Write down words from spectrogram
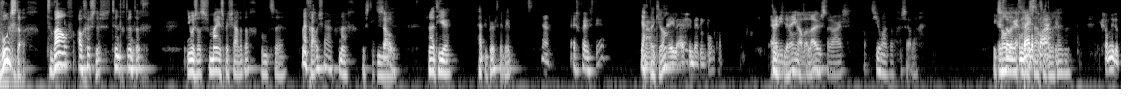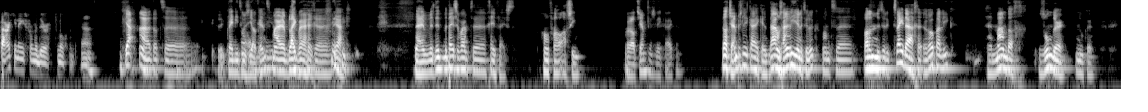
Woensdag 12 augustus 2020. En jongens, dat is voor mij een speciale dag, want eh, mijn vrouw is jarig vandaag. Dus die, Zo. eh, vanuit hier, happy birthday baby. En gefeliciteerd. Ja, Nou, dankjewel. De hele FC Betting podcast. En Dankjewel, iedereen, alle luisteraars. Wat jongen, wat gezellig. Ik Is zal de echt felicitaties waar? doorgeven. Ik zag nu dat taartje ineens voor mijn deur vanochtend. Ja. Ja, nou, dat, eh, ik, ik weet niet hoe ze jou Oh, kent, maar blijkbaar, eh, ja. Nee, met, dit, met deze warmte geen feest. Gewoon vooral afzien. Maar wel Champions League kijken. Wel Champions League kijken. En daarom zijn we hier natuurlijk. Want eh, we hadden natuurlijk twee dagen Europa League. En maandag zonder Noeken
